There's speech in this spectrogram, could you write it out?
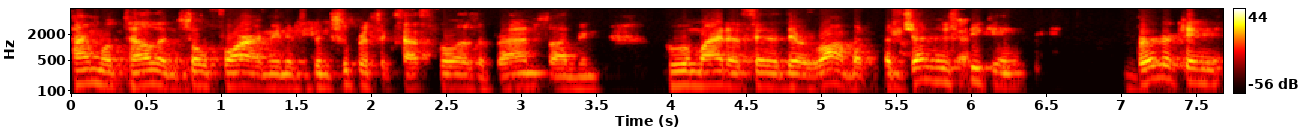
Time will tell and so far i mean it's been super successful as a brand so i mean who am i to say that they're wrong? But but generally speaking burger king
